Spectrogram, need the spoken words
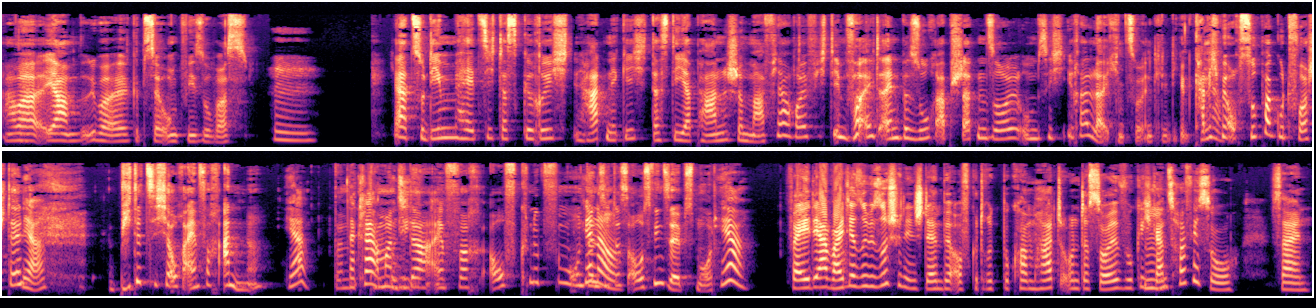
Aber ja, überall gibt's ja irgendwie sowas. Mhm. Ja, zudem hält sich das Gerücht hartnäckig, dass die japanische Mafia häufig dem Wald einen Besuch abstatten soll, um sich ihrer Leichen zu entledigen. Kann ja. ich mir auch super gut vorstellen. Ja. Bietet sich ja auch einfach an, ne? Ja. Dann Na klar. kann man die da einfach aufknüpfen und genau. dann sieht das aus wie ein Selbstmord. Ja, weil der Wald ja sowieso schon den Stempel aufgedrückt bekommen hat und das soll wirklich mhm. ganz häufig so sein.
